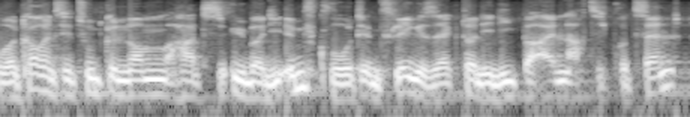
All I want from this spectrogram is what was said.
Robert-Koch-Institut genommen hat über die Impfquote im Pflegesektor. Die liegt bei 81 Prozent.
